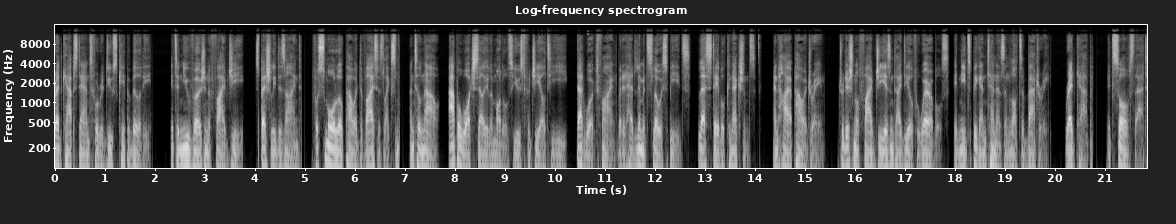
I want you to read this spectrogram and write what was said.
RedCap stands for Reduced Capability. It's a new version of 5G, specially designed for small low-power devices like sm Until now, Apple Watch cellular models used 4G LTE, that worked fine, but it had limit slower speeds, less stable connections, and higher power drain. Traditional 5G isn't ideal for wearables. It needs big antennas and lots of battery. RedCap, it solves that.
